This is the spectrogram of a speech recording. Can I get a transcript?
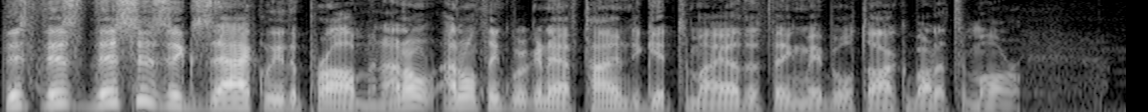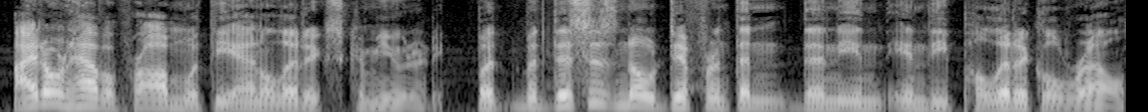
This this this is exactly the problem, and I don't I don't think we're going to have time to get to my other thing. Maybe we'll talk about it tomorrow. I don't have a problem with the analytics community, but but this is no different than than in in the political realm,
